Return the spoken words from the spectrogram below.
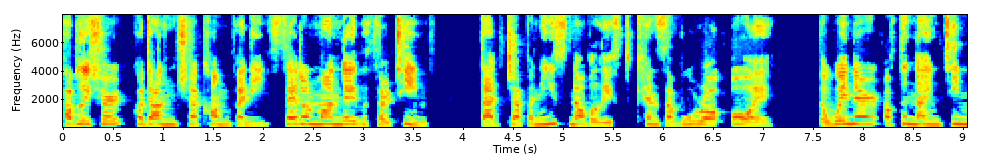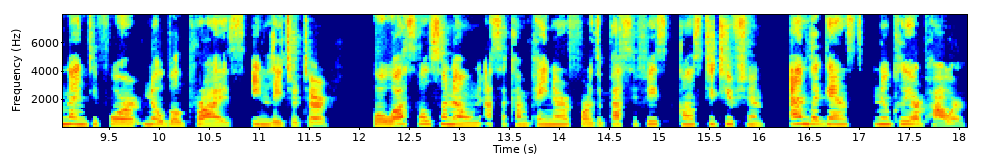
Publisher Kodansha Company said on Monday the 13th that Japanese novelist Kenzaburo Oe, the winner of the 1994 Nobel Prize in Literature, who was also known as a campaigner for the pacifist constitution and against nuclear power,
